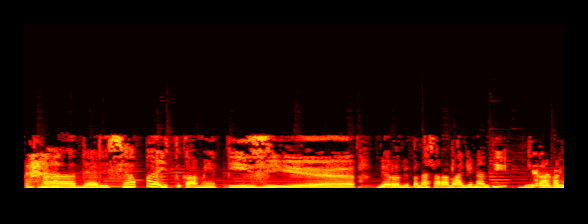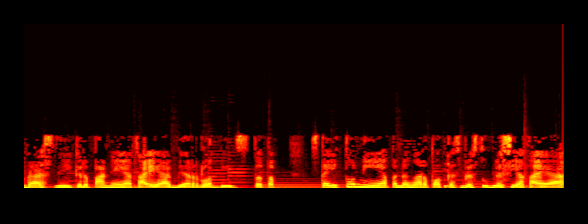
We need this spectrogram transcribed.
uh, dari siapa itu Kak Meti sih? Yeah. Biar lebih penasaran lagi nanti kita akan bahas di ke depannya ya Kak ya. Biar lebih tetap stay tune nih ya pendengar podcast Blast to Blast ya Kak ya.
